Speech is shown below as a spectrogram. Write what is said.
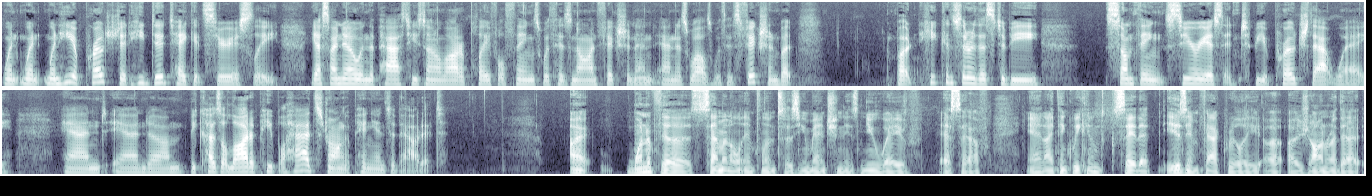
When, when, when he approached it, he did take it seriously. Yes, I know in the past he's done a lot of playful things with his nonfiction and, and as well as with his fiction, but but he considered this to be something serious and to be approached that way, and and um, because a lot of people had strong opinions about it. I, one of the seminal influences you mentioned is new wave SF, and I think we can say that is in fact really a, a genre that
